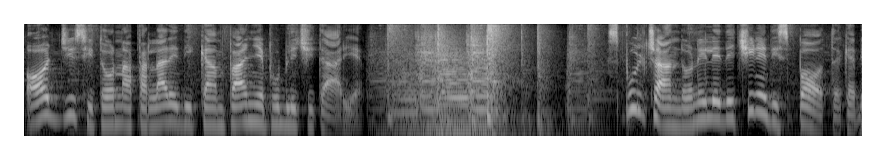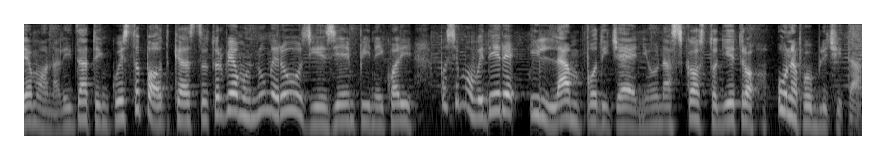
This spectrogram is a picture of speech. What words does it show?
oggi si torna a parlare di campagne pubblicitarie. Spulciando nelle decine di spot che abbiamo analizzato in questo podcast, troviamo numerosi esempi nei quali possiamo vedere il lampo di genio nascosto dietro una pubblicità.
